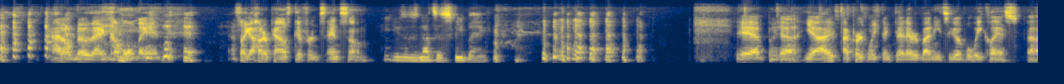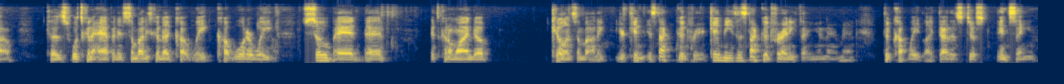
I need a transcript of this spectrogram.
I don't know that. Come on, man. That's like a hundred pounds difference and some. he uses his nuts as a speed bag. Yeah, but uh, yeah, I, I personally think that everybody needs to go up a weight class because what's going to happen is somebody's going to cut weight, cut water weight so bad that it's going to wind up killing somebody. Your kid, it's not good for your kidneys. It's not good for anything in there, man. To cut weight like that is just insane.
